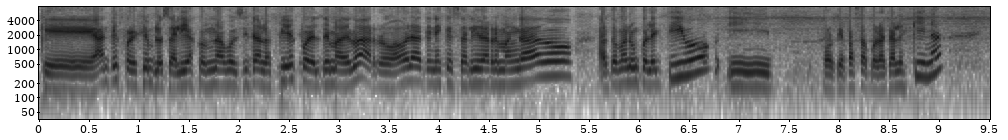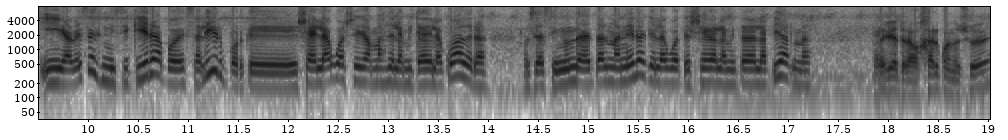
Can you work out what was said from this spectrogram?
que antes por ejemplo salías con una bolsita en los pies por el tema del barro, ahora tenés que salir arremangado a tomar un colectivo y porque pasa por acá la esquina y a veces ni siquiera podés salir porque ya el agua llega más de la mitad de la cuadra, o sea se inunda de tal manera que el agua te llega a la mitad de la pierna. ¿Para ir a trabajar cuando llueve?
